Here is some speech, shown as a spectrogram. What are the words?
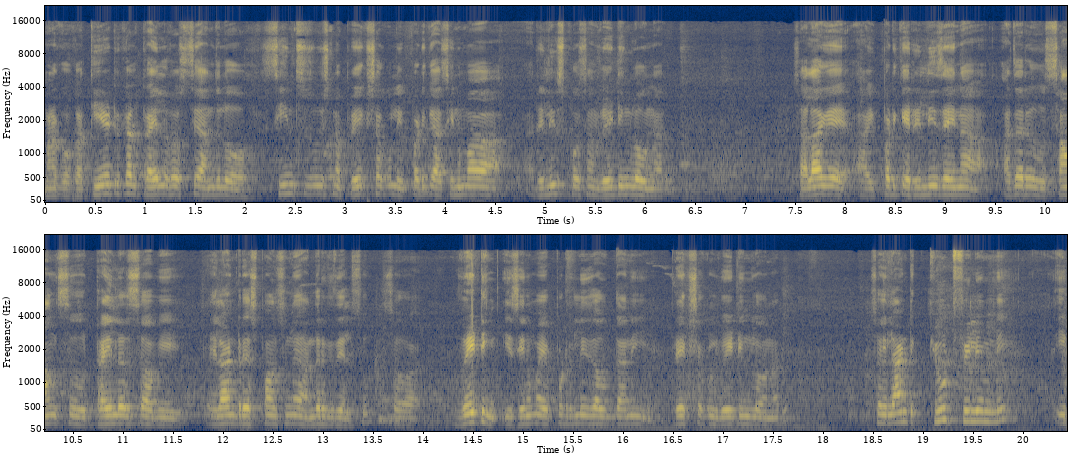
మనకు ఒక థియేట్రికల్ ట్రైలర్ వస్తే అందులో సీన్స్ చూసిన ప్రేక్షకులు ఇప్పటికీ ఆ సినిమా రిలీజ్ కోసం వెయిటింగ్లో ఉన్నారు. సో అలాగే ఇప్పటికే రిలీజ్ అయిన అదర్ సాంగ్స్ ట్రైలర్స్ అవి ఎలాంటి రెస్పాన్స్ ఉన్నాయో అందరికీ తెలుసు. సో వెయిటింగ్ ఈ సినిమా ఎప్పుడు రిలీజ్ అవుతుందని ప్రేక్షకులు వెయిటింగ్లో ఉన్నారు. సో ఇలాంటి క్యూట్ ఫిలింని ఈ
